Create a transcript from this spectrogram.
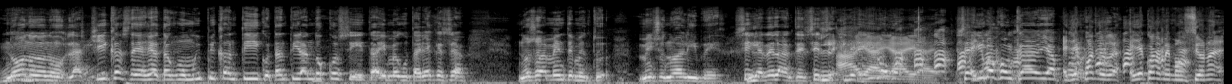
No, no, no, no. Las chicas de están como muy picanticos, están tirando cositas y me gustaría que sean. No solamente men- mencionó a Libet. Sigue adelante. Sí, sí. Ay, seguimos ay, con- ay, ay. Seguimos con cada día. Ella cuando, ella cuando me emociona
